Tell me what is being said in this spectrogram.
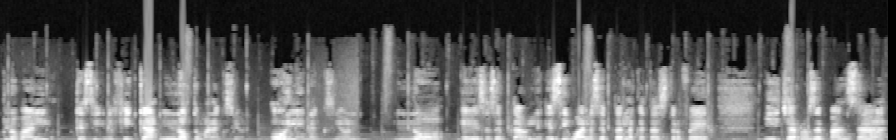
global que significa no tomar acción. Hoy la inacción no es aceptable. Es igual aceptar la catástrofe y echarnos de panza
